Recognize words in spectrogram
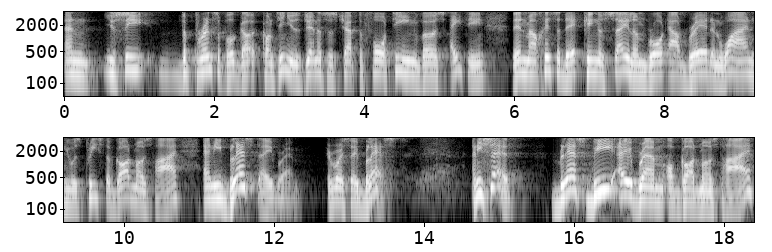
And you see, the principle continues Genesis chapter 14, verse 18. Then Melchizedek, king of Salem, brought out bread and wine. He was priest of God Most High, and he blessed Abraham. Everybody say, blessed. And he said, Blessed be Abraham of God Most High,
